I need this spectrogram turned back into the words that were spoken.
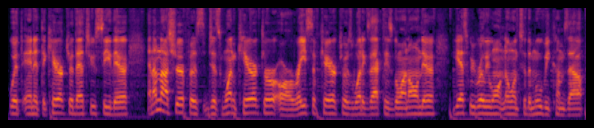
within it, the character that you see there. And I'm not sure if it's just one character or a race of characters, what exactly is going on there. Guess we really won't know until the movie comes out.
